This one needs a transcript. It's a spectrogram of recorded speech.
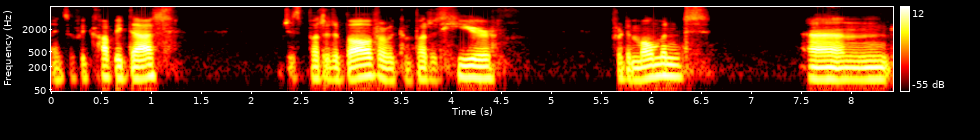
Right? So if we copy that, just put it above, or we can put it here for the moment. And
